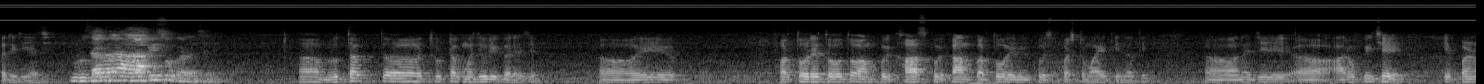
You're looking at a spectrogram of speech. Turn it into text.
કરી રહ્યા છીએ. મૃતક અને આરોપી શું કરે છે? અ, મૃતક તો છૂટક મજૂરી કરે છે. એ ફરતો રહેતો હતો આમ કોઈ ખાસ કોઈ કામ કરતો હોય એવી કોઈ સ્પષ્ટ માહિતી નથી. અને જે આરોપી છે એ પણ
